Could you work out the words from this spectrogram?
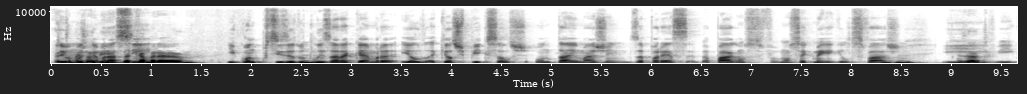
Tem uma vi câmera assim. câmara. e quando precisa de Uhum. utilizar a câmera, ele, aqueles pixels onde está a imagem desaparece, apagam-se, não sei como é que aquilo se faz Uhum. Exato. e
